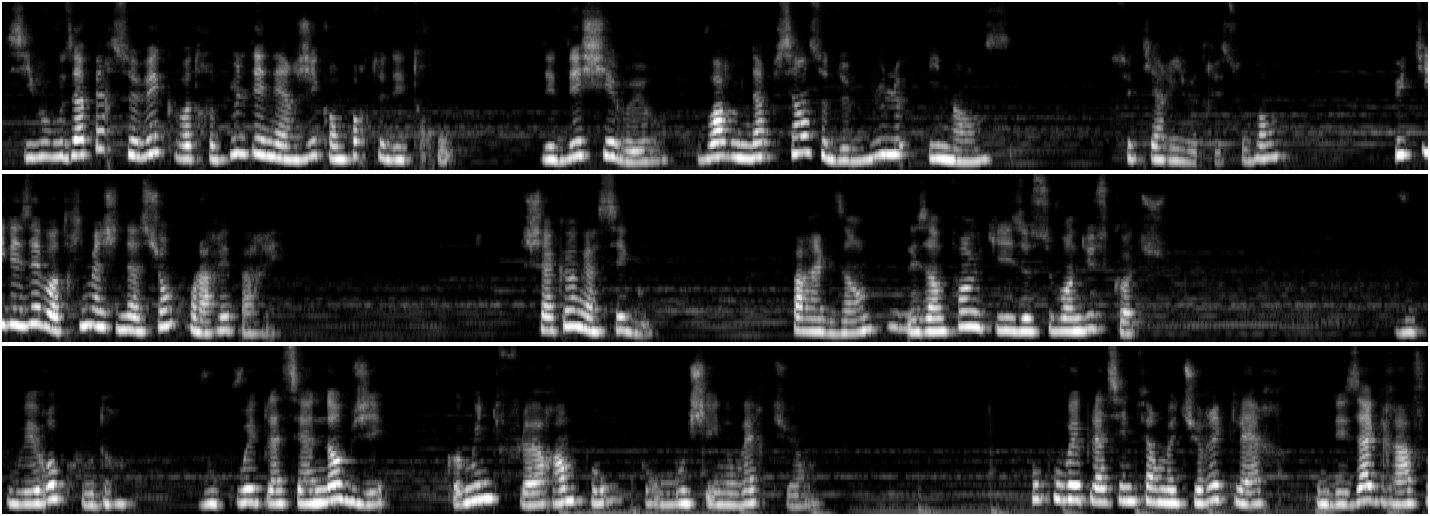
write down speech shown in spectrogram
Si vous vous apercevez que votre bulle d'énergie comporte des trous, des déchirures, voire une absence de bulle immense, ce qui arrive très souvent, utilisez votre imagination pour la réparer. chacun a ses goûts. Par exemple, les enfants utilisent souvent du scotch. Vous pouvez recoudre. Vous pouvez placer un objet, comme une fleur en pot, pour boucher une ouverture. Vous pouvez placer une fermeture éclair ou des agrafes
